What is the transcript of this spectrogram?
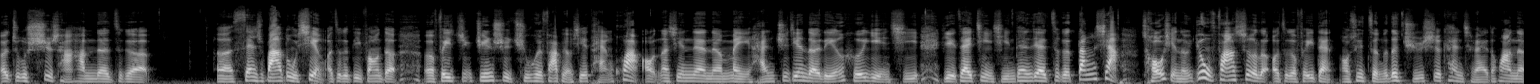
呃这个视察他们的这个。呃，三十八度线啊，这个地方的呃非军军事区会发表一些谈话哦。那现在呢，美韩之间的联合演习也在进行，但是在这个当下，朝鲜呢又发射了呃这个飞弹哦，所以整个的局势看起来的话呢，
